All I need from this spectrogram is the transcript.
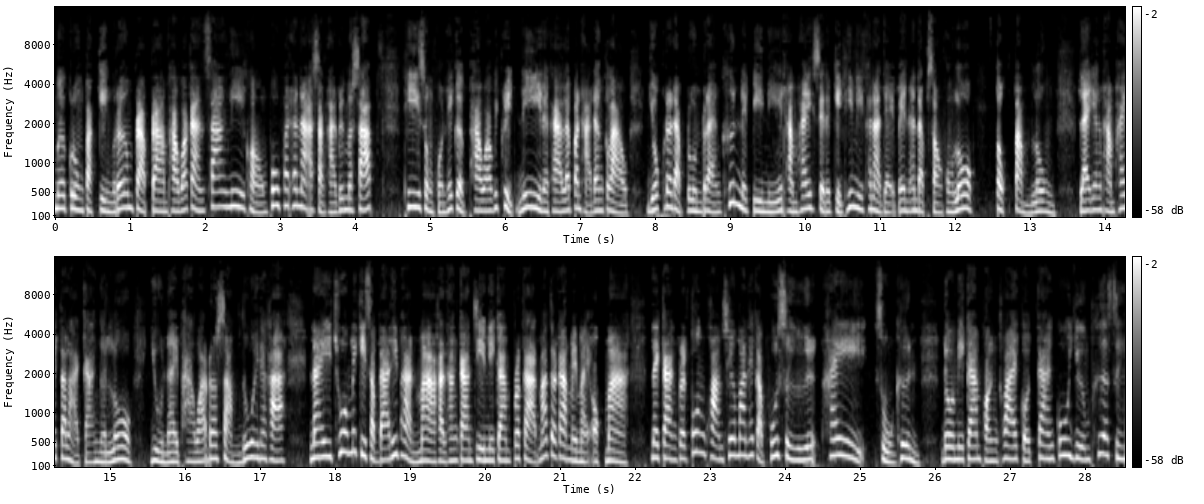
เมื่อกรุงปักกิ่งเริ่มปราบปรามภาวะการสร้างหนี้ของผู้พัฒนาอสังหาริมทรัพย์ ที่ส่งผลให้เกิดภาวะวิกฤตหนี้นะคะและปัญหาดังกล่าว ยกระดับรุนแรงขึ้นในปีนี้ทำให้เศรษฐกิจที่มีขนาดใหญ่เป็นอันดับสองของโลกตกต่ำลง และยังทำให้ตลาดการเงินโลกอยู่ในภาวะระส่ำด้วยนะคะ ในช่วงไม่กี่สัปดาห์ที่ผ่านมาค่ะทางการจีนมีการประกาศมาตรการใหม่ ๆออกมา ในการกระตุ้นความเชื่อมั่นให้กับผู้ซื้อให้สูงขึ้น โดยมีการผ่อนคลายกฎการกู้ยืมเพื่อซื้อ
